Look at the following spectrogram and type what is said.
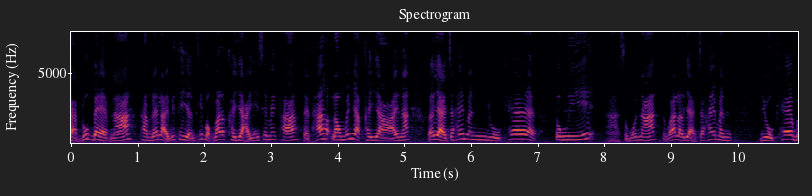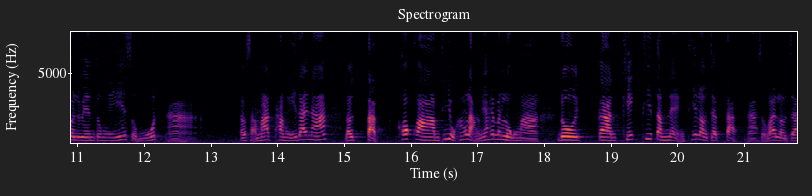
จัดรูปแบบนะทำได้หลายวิธีอย่างที่บอกว่าขยายอย่างนี้ใช่ไหมคะ แต่ถ้าเราไม่อยากขยายนะ เราอยากจะให้มันอยู่แค่ตรงนี้อ่าสมมุตินะแต่ว่าเราอยากจะให้มันอยู่แค่บริเวณตรงนี้สมมุติอ่าเราสามารถทำอย่างนี้ได้นะ เราตัด ข้อความที่อยู่ข้างหลังเนี่ยให้มันลงมา โดยการคลิกที่ตำแหน่งที่เราจะตัดนะสมมติว่าเราจะ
